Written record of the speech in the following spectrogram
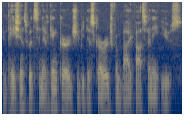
and patients with significant GERD should be discouraged from biphosphonate use.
